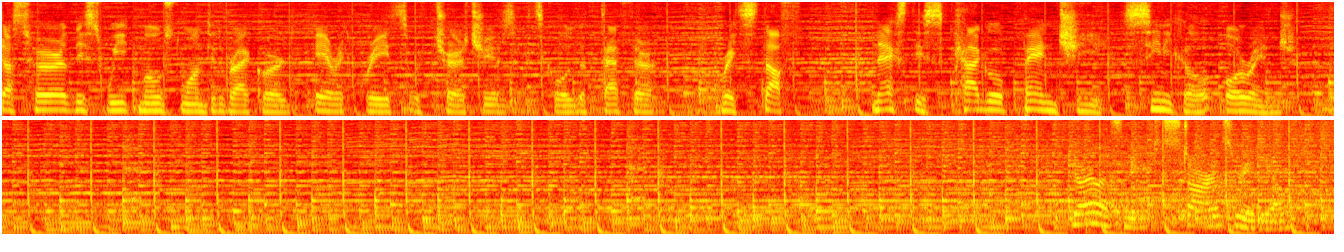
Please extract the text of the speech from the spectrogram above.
Just heard this week most wanted record, Eric Prydz with CHVRCHES. It's called The Tether. Great stuff. Next is Kago Pengchi, Cynical Orange. You're listening to Stars Radio.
